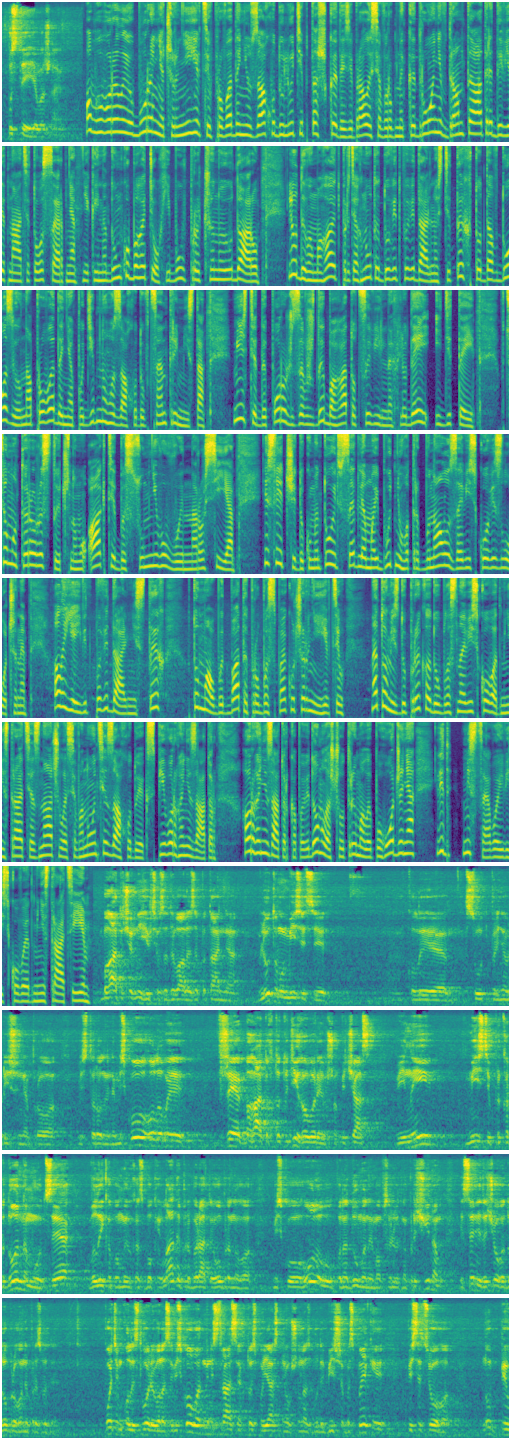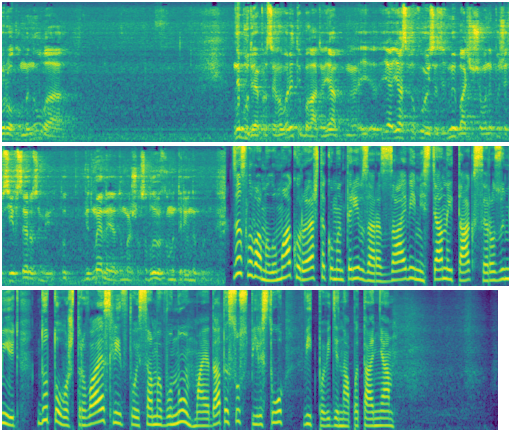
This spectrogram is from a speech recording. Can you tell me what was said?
пусте, я вважаю. Обговорили й обурення чернігівців проведенню заходу люті пташки, де зібралися виробники дронів в драмтеатрі 19 серпня, який, на думку багатьох, і був причиною удару. Люди вимагають притягнути до відповідальності тих, хто дав дозвіл на проведення подібного заходу в центрі міста, місті, де поруч завжди багато цивільних людей і дітей. В цьому терористичному акті без сумніву винна Росія. І слідчі документують все для майбутнього трибуналу за військові злочини. Але є й відповідальність тих, хто мав би дбати про безпеку чернігівців. Натомість, до прикладу, обласна військова адміністрація значилася в анонсі заходу як співорганізатор. А організаторка повідомила, що отримали погодження від місцевої військової адміністрації. Багато чернігівців задавали запитання в лютому місяці, коли суд прийняв рішення про відсторонення міського голови. Вже багато хто тоді говорив, що під час війни місті прикордонному це велика помилка з боку влади прибирати обраного міського голову по надуманим абсолютно причинам, і це ні до чого доброго не призведе. Потім, коли створювалася військова адміністрація, хтось пояснював, що у нас буде більше безпеки після цього. Ну, півроку минуло. Не буду я про це говорити багато. Я, я, я спілкуюся з людьми, бачу, що вони пишуть, всі все розуміють. Тут від мене, я думаю, що особливих коментарів не буде. За словами Ломаку, решта коментарів зараз зайві. Містяни й так все розуміють. До того ж, триває слідство, і саме воно має дати суспільству відповіді на питання.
